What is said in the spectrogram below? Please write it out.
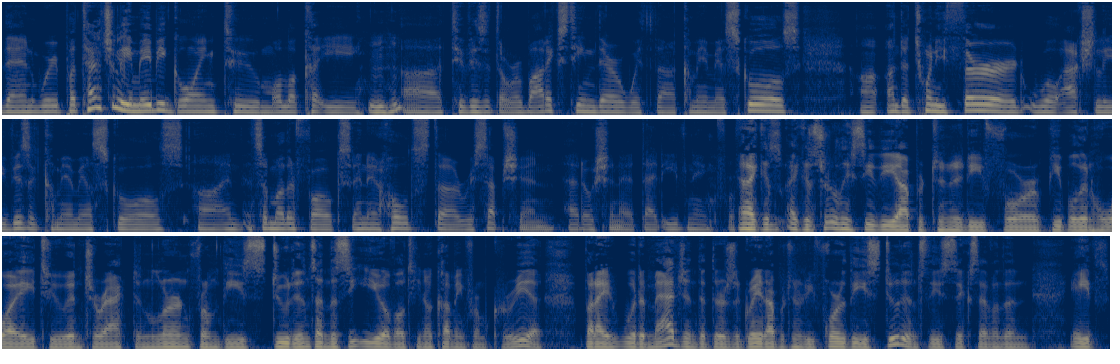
Then we're potentially maybe going to Molokai Mm-hmm. uh, to visit the robotics team there with uh, Kamehameha Schools. Uh, on the 23rd, we'll actually visit Kamehameha Schools uh, and, and some other folks, and then host a reception at Oceanit that evening. For And I can. I can certainly see the opportunity for people in Hawaii to interact and learn from these students and the CEO of Altino coming from Korea. But I would imagine that there's a great opportunity for these students, these sixth, seventh, and eighth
